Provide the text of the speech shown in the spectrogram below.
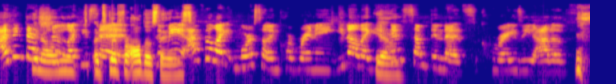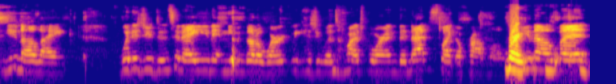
I think that's you know, true. Like you said, it's good for all those to me, things. I feel like more so incorporating. You know, like Yeah. if it's something that's crazy out of, you know, like. What did you do today? You didn't even go to work because you went to watch porn. Then that's like a problem, Right. You know, but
